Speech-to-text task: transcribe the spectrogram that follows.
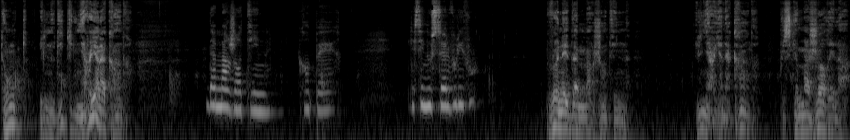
Donc, il nous dit qu'il n'y a rien à craindre. Dame Argentine, grand-père, laissez-nous seuls, voulez-vous? Venez, dame Argentine. Il n'y a rien à craindre, puisque Major est là.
